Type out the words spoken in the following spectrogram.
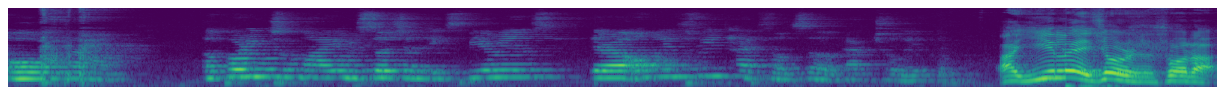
uh. According to my research and experience, there are only three types of serve actually. 啊，一类就是说的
